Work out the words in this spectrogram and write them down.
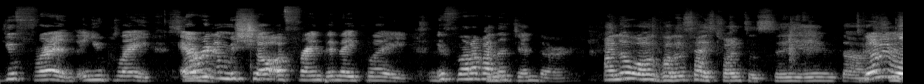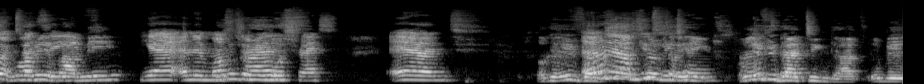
do you friends and you play. Aaron and Michelle are friends and they play. It's not about the gender. I know what Vanessa is trying to say. That It's gonna be she's more worried expensive. about me. Yeah, and then mom's gonna be more stressed. And Okay, if Yeah, that, I'm used gonna to it. changed. well, if you guys think that maybe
